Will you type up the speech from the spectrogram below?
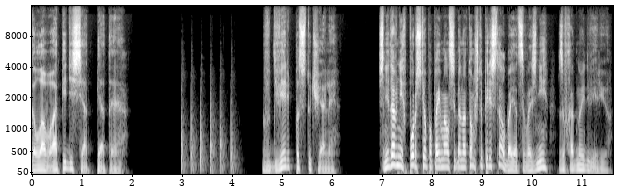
Глава 55 В дверь постучали. С недавних пор Степа поймал себя на том, что перестал бояться возни за входной дверью.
